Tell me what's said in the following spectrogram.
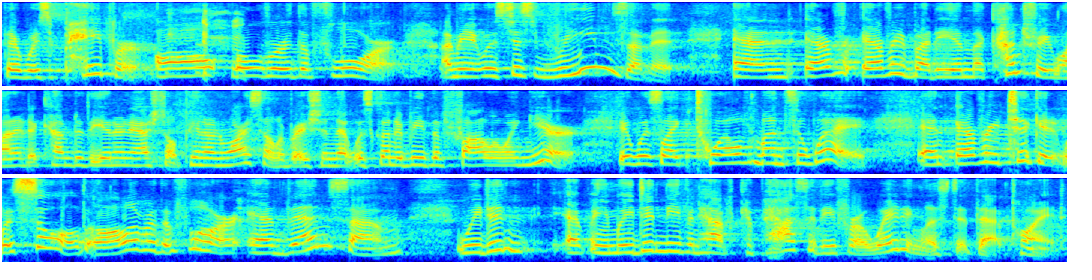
There was paper all over the floor. I mean, it was just reams of it. And ev- everybody in the country wanted to come to the International Pinot Noir celebration that was going to be the following year. It was like 12 months away. And every ticket was sold all over the floor, and then some. We didn't, I mean, we didn't even have capacity for a waiting list at that point.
